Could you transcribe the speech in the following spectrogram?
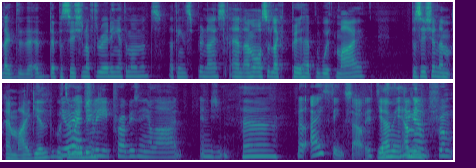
like the, the the position of the rating at the moment. I think it's pretty nice. And i'm also like pretty happy with my position and, and my guild with You're the rating. actually progressing a lot, and uh, well, I think so. It's Yeah, I just, mean- I you mean- from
